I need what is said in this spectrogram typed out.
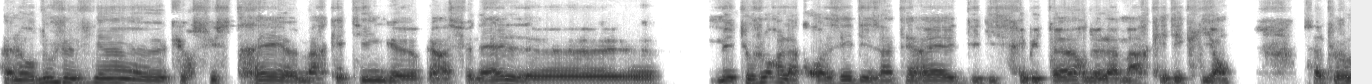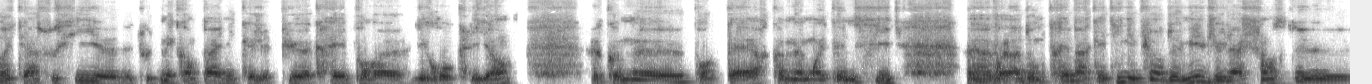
Alors d'où je viens, euh, cursus très marketing opérationnel, mais toujours à la croisée des intérêts des distributeurs, de la marque et des clients. Ça a toujours été un souci euh, de toutes mes campagnes que j'ai pu euh, créer pour euh, des gros clients, comme Procter, comme Moetensi. Voilà, donc très marketing. Et puis en 2000, j'ai eu la chance de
